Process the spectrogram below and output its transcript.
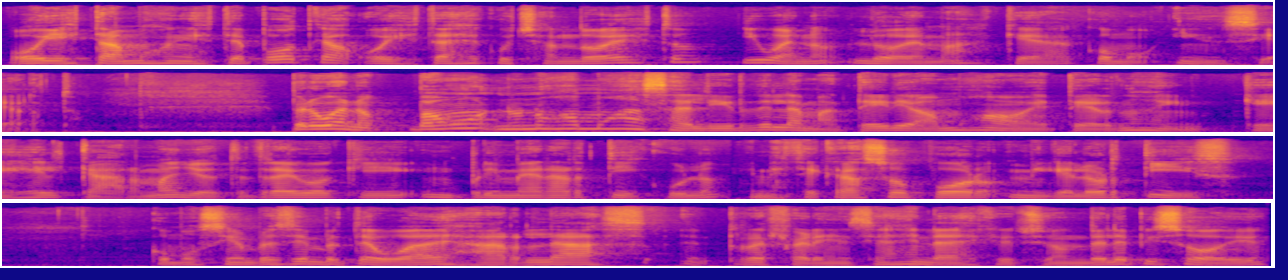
Hoy estamos en este podcast, hoy estás escuchando esto y bueno, lo demás queda como incierto. Pero bueno, vamos, no nos vamos a salir de la materia, vamos a meternos en qué es el karma. Yo te traigo aquí un primer artículo, en este caso por Miguel Ortiz. Como siempre, siempre te voy a dejar las referencias en la descripción del episodio.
